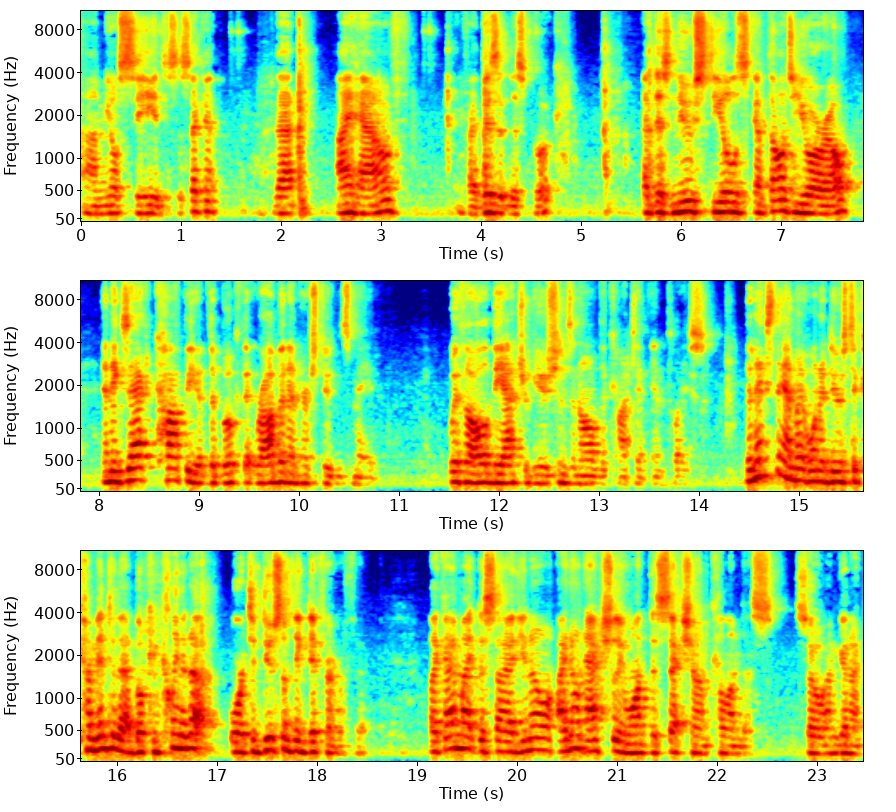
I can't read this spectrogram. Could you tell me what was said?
um, you'll see in just a second that I have, if I visit this book, at this new Steel's Anthology URL, an exact copy of the book that Robin and her students made with all of the attributions and all of the content in place. The next thing I might want to do is to come into that book and clean it up or to do something different with it. Like I might decide, you know, I don't actually want this section on Columbus. So I'm going to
